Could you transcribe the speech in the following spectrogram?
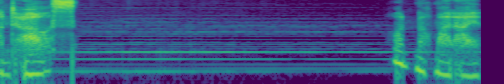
und aus. Und nochmal ein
